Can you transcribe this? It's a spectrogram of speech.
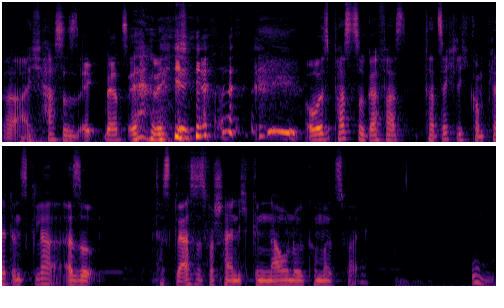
Ah, ich hasse Sekt, ganz ehrlich. oh, es passt sogar fast tatsächlich komplett ins Glas. Also, das Glas ist wahrscheinlich genau 0,2. Uh.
